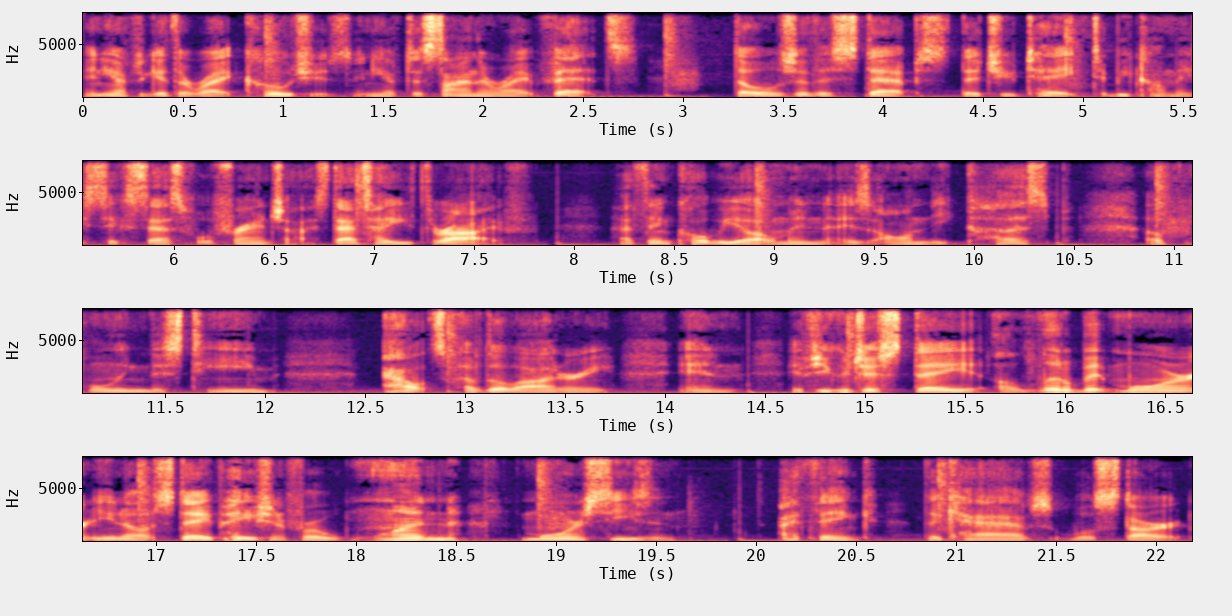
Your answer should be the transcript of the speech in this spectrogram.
and you have to get the right coaches and you have to sign the right vets. Those are the steps that you take to become a successful franchise. That's how you thrive. I think Koby Altman is on the cusp of pulling this team out of the lottery. And if you can just stay a little bit more, you know, stay patient for one more season, I think the Cavs will start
